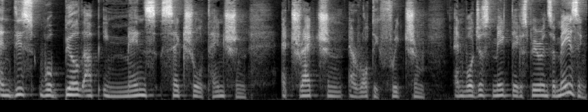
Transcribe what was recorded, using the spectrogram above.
and this will build up immense sexual tension, attraction, erotic friction, and will just make the experience amazing.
